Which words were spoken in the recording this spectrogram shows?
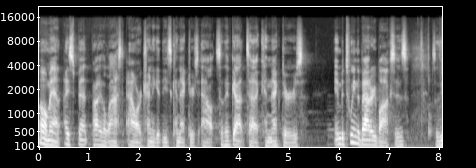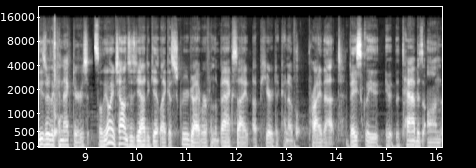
Oh man, I spent probably the last hour trying to get these connectors out. So they've got uh, connectors in between the battery boxes. So these are the connectors. So the only challenge is you had to get like a screwdriver from the backside up here to kind of pry that. Basically, it, the tab is on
